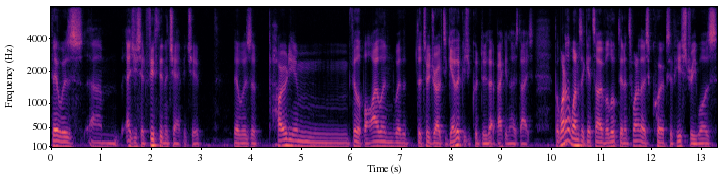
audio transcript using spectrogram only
There was, um, as you said, fifth in the championship. There was a podium Phillip Island where the, the two drove together because you could do that back in those days. But one of the ones that gets overlooked, and it's one of those quirks of history, was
